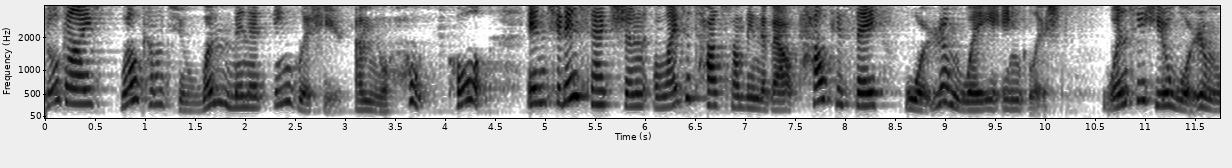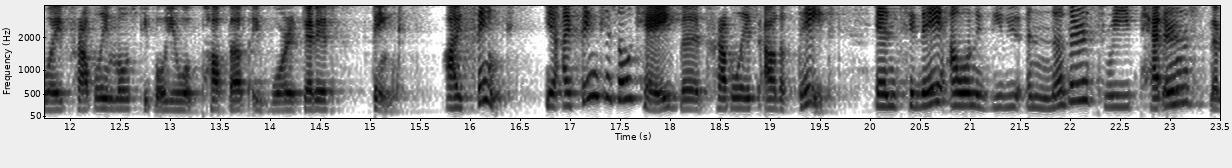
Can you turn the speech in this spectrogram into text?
Hello, guys. Welcome to One Minute English here. I'm your host, Cole. In today's section, I'd like to talk something about how to say 我认为 in English. Once you hear 我认为, probably most people you will pop up a word that is think. I think. Yeah, I think is okay, but probably it's out of date. And today I want to give you another three patterns of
